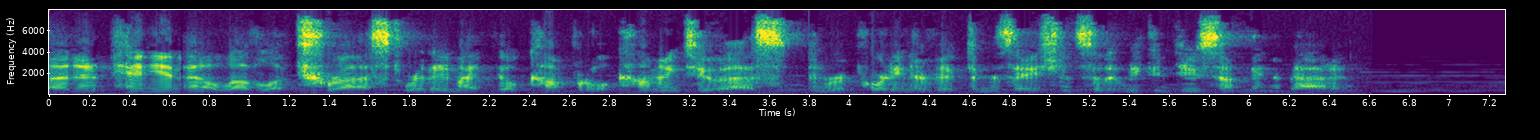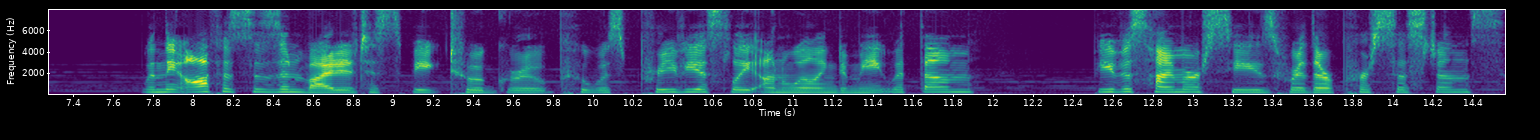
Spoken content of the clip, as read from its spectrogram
an opinion and a level of trust where they might feel comfortable coming to us and reporting their victimization so that we can do something about it. When the office is invited to speak to a group who was previously unwilling to meet with them, Biebesheimer sees where their persistence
